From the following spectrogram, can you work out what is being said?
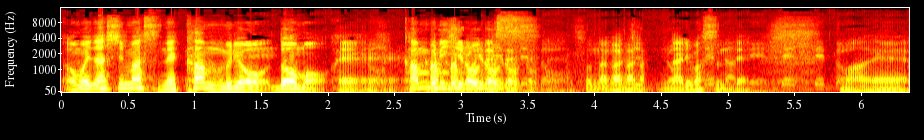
思い出しますね。感無量、どうも、えー、冠次郎です。そんな感じになりますんで。まあね、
